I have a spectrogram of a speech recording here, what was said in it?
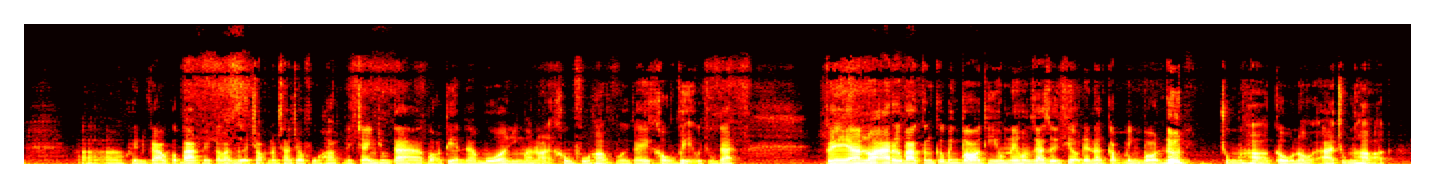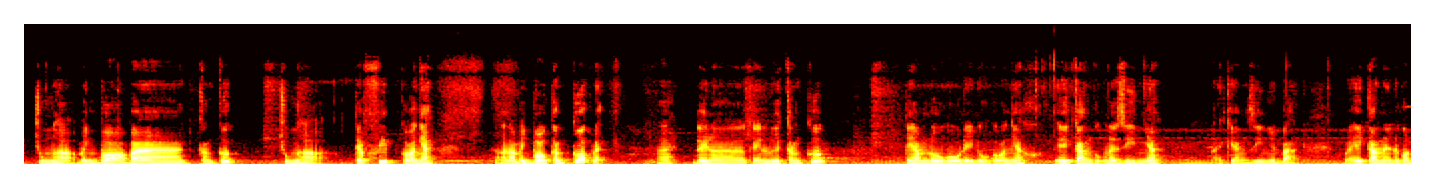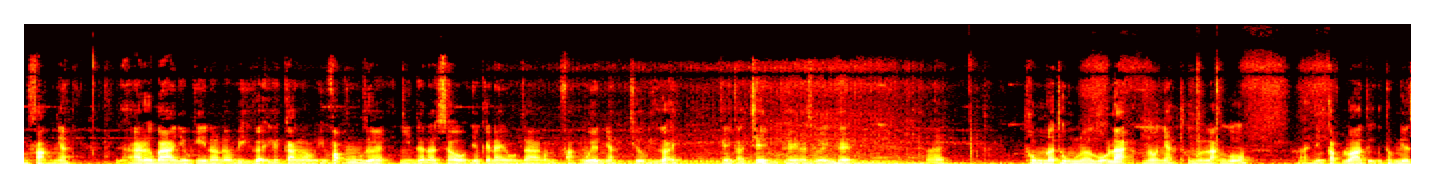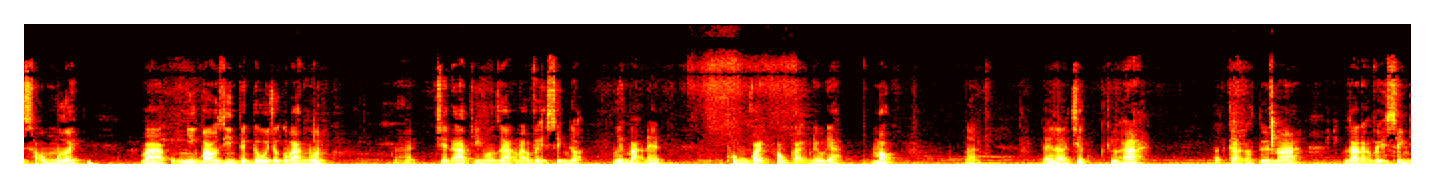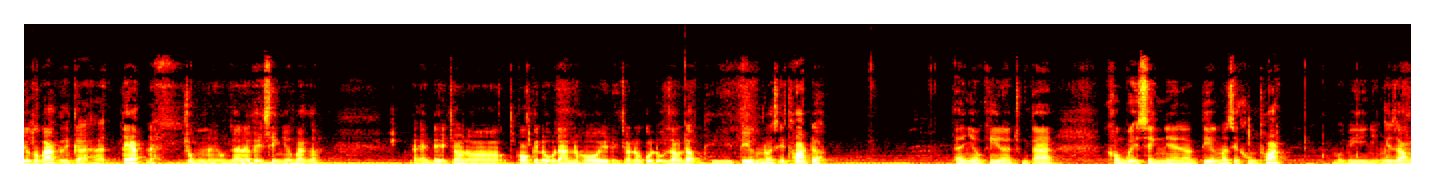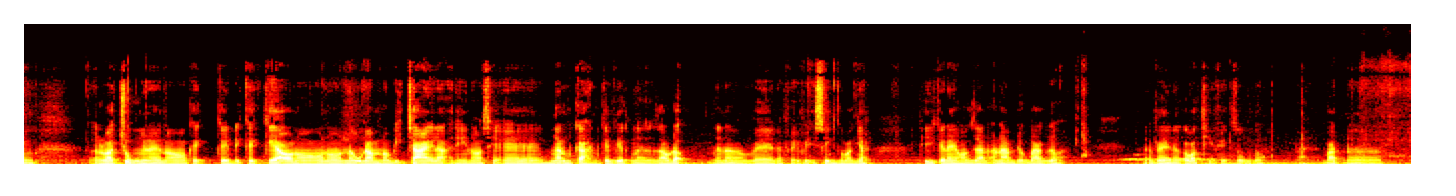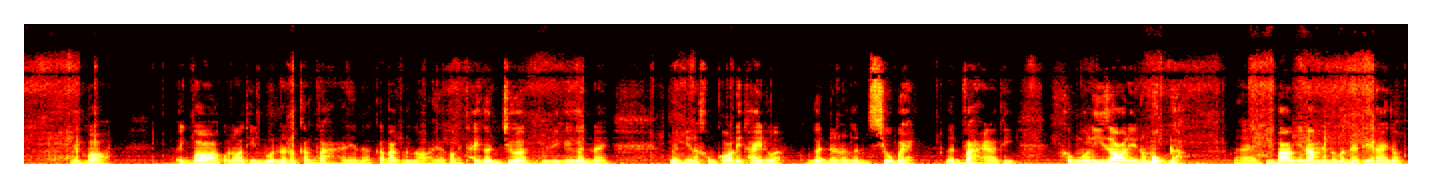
uh, khuyến cáo các bác để các bác lựa chọn làm sao cho phù hợp để tránh chúng ta bỏ tiền ra mua nhưng mà nó lại không phù hợp với cái khẩu vị của chúng ta về à, loa AR3 căng cước bánh bò thì hôm nay Hoàng gia giới thiệu đây là cặp bánh bò đơn trung hở cầu nổi à trung hở trung hở bánh bò ba căng cước trung hở tép phíp các bác nhá. Là bánh bò căng cước đấy. À, đây là cái lưới căng cước tem logo đầy đủ các bác nhá. E căng cũng là zin nhá. Đấy, căng zin nguyên bản. Và e căng này nó còn phẳng nhá. AR3 nhiều khi nó nó bị gãy cái căng nó bị võng dưới ấy. nhìn rất là xấu nhưng cái này hoàng gia còn phẳng nguyên nhá chưa bị gãy. Kể cả trên cũng thế là dưới cũng thế. Đấy thùng là thùng là gỗ lạng thôi nhé thùng là lạng gỗ. Đấy, những cặp loa từ thập niên 60 và cũng như bao zin tuyệt đối cho các bác luôn. Đấy, chiếc áp chỉ Hoàng dạng đã vệ sinh rồi nguyên bản hết. Thùng vách góc cạnh đều đẹp mộc. Đấy. đây là chiếc thứ hai. Tất cả các tuyến loa. Ra đã vệ sinh cho các bác để cả tép này chung này Hoàng đã vệ sinh cho các bác rồi. Đấy, để cho nó có cái độ đàn hồi để cho nó có độ dao động thì tiếng nó sẽ thoát được. Đấy, nhiều khi là chúng ta không vệ sinh thì là tiếng nó sẽ không thoát. Bởi vì những cái dòng loa chung này, này nó cái cái cái keo nó nó lâu năm nó bị chai lại thì nó sẽ ngăn cản cái việc là dao động. Nên là về là phải vệ sinh các bác nhá. Thì cái này hoàng gia đã làm cho các bác rồi. Về là các bác chỉ phải dùng thôi. Bắt uh, bánh bò. Bánh bò của nó thì luôn là căng vả nên là các bác đừng hỏi là có phải thay gân chưa? Bởi vì cái gân này gần như là không có để thay đâu ạ. Gân nó là gân siêu bền gân vải là thì không có lý do để nó mục được. Đấy, thì bao nhiêu năm thì nó vẫn là thế này thôi.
